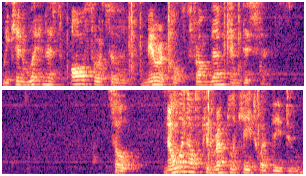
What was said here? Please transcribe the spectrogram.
We can witness all sorts of miracles from them in this sense. So, no one else can replicate what they do.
